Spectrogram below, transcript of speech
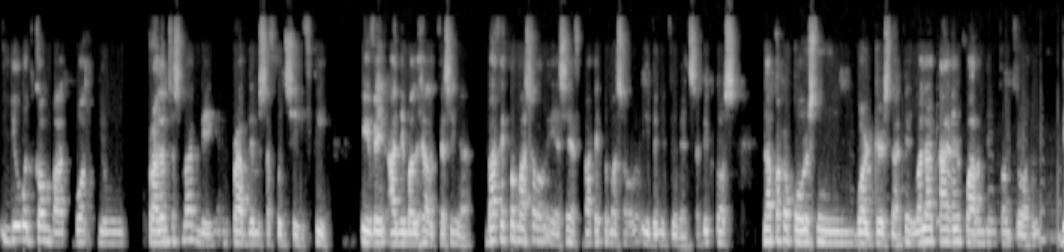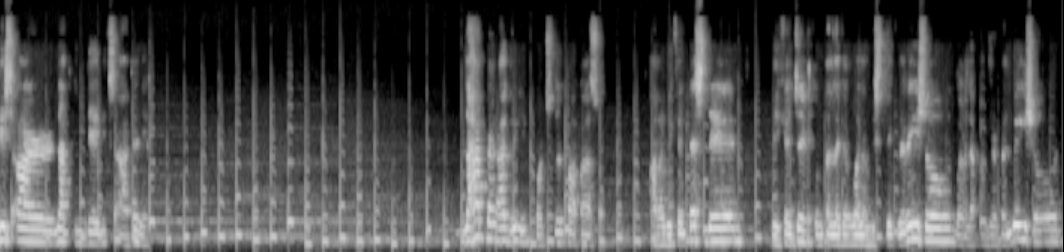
you would combat both yung problem sa smuggling and problem sa food safety. Even animal health kasi nga, bakit pumasok ang ASF? Bakit pumasok ang even influenza? Because napaka-porous ng borders natin. Wala tayong quarantine control. These are not endemic sa atin. Eh. Lahat ng agri-imports doon papasok. Para we can test them, we can check kung talagang walang misdeclaration, walang undervaluation,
